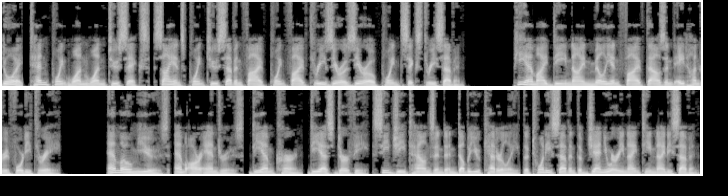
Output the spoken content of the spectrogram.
doi 10.1126 science.275.5300.637 PMID 905843 M. O. Mewes, M. R. Andrews, D. M. Kurn, D. S. Durfee, C. G. Townsend and W. Ketterle the 27th of January 1997.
